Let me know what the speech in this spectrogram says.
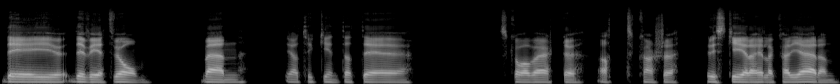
Det, är ju, det vet vi om, men jag tycker inte att det ska vara värt det att kanske riskera hela karriären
